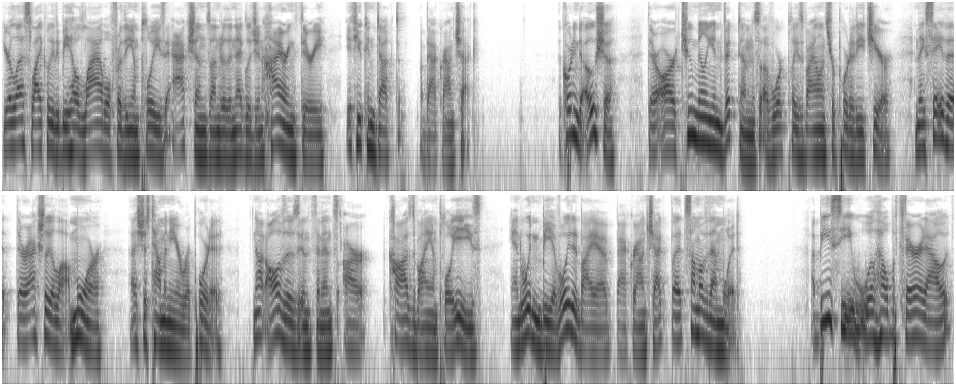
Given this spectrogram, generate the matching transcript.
You're less likely to be held liable for the employee's actions under the negligent hiring theory if you conduct a background check. According to OSHA, there are 2 million victims of workplace violence reported each year, and they say that there are actually a lot more. That's just how many are reported. Not all of those incidents are caused by employees and wouldn't be avoided by a background check, but some of them would. A BC will help ferret out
